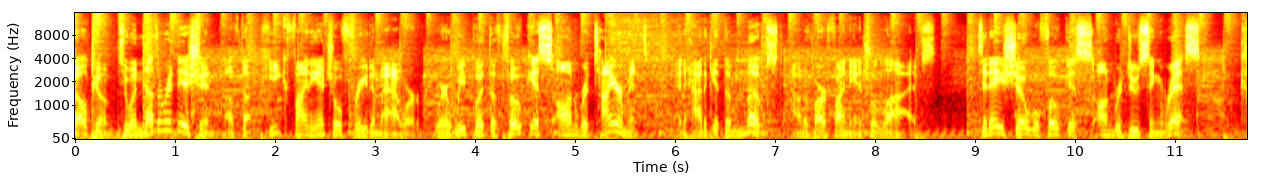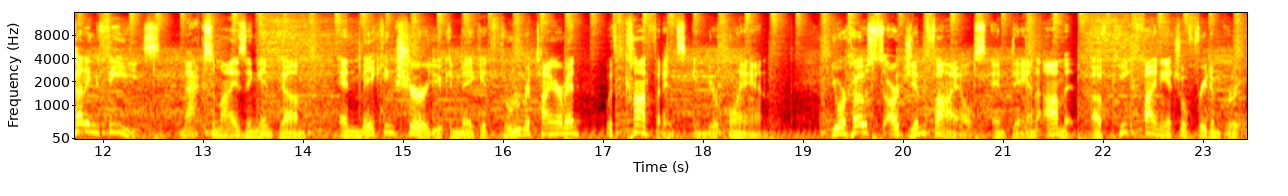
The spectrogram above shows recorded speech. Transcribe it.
Welcome to another edition of the Peak Financial Freedom Hour, where we put the focus on retirement and how to get the most out of our financial lives. Today's show will focus on reducing risk, cutting fees, maximizing income, and making sure you can make it through retirement with confidence in your plan. Your hosts are Jim Files and Dan Ahmed of Peak Financial Freedom Group.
